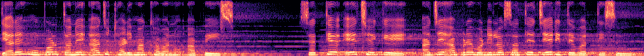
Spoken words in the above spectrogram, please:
ત્યારે હું પણ તને આ જ થાળીમાં ખાવાનું આપીશ. સત્ય એ છે કે આજે આપણે વડીલો સાથે જે રીતે વર્તીશું,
